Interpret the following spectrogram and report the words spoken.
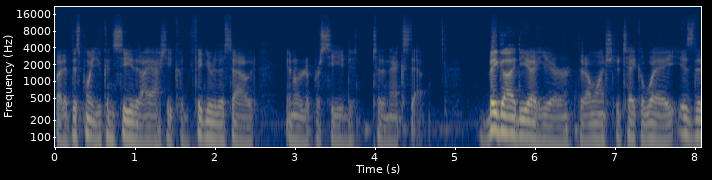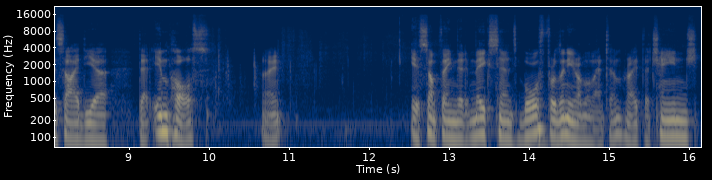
but at this point, you can see that I actually could figure this out in order to proceed to the next step big idea here that I want you to take away is this idea that impulse, right, is something that it makes sense both for linear momentum, right? The change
